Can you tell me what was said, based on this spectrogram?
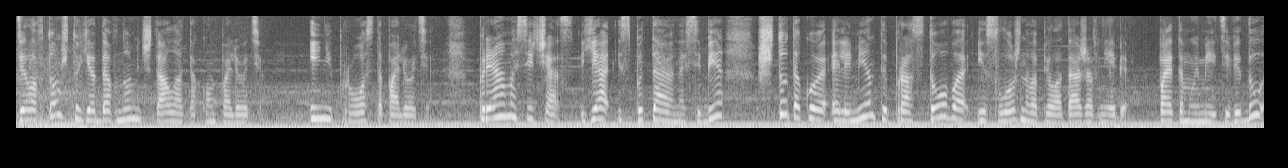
Дело в том, что я давно мечтала о таком полете. И не просто полете. Прямо сейчас я испытаю на себе, что такое элементы простого и сложного пилотажа в небе. Поэтому имейте в виду,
